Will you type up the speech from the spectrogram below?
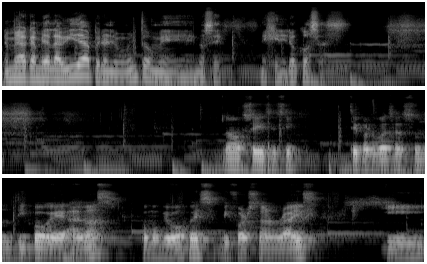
no me va a cambiar la vida, pero en el momento me, no sé, me generó cosas. No, sí, sí, sí. Sí, por supuesto, es un tipo que además, como que vos ves Before Sunrise y,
